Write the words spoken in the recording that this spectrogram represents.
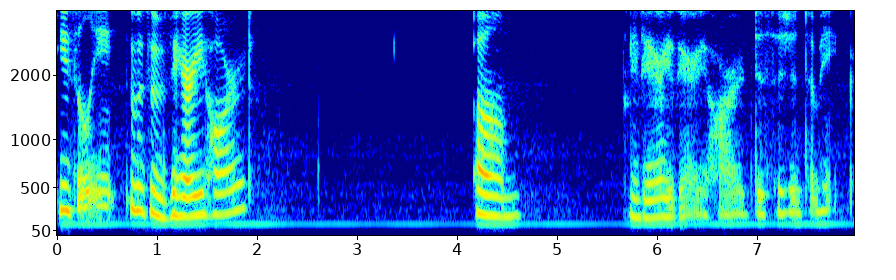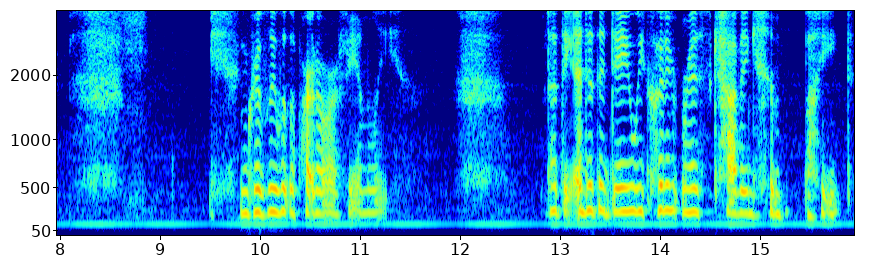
easily. It was very hard. Um, a very, very hard decision to make. Grizzly was a part of our family. At the end of the day, we couldn't risk having him bite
